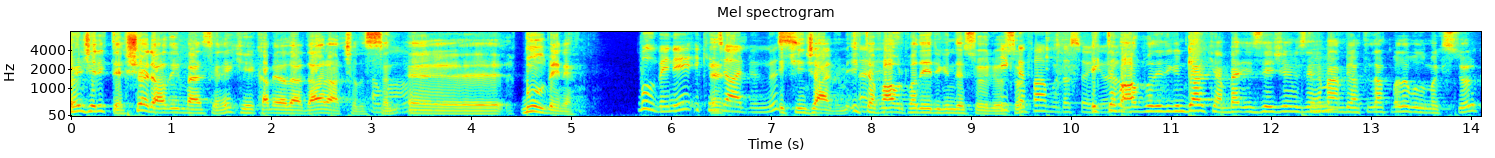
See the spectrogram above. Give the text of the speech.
Öncelikle şöyle alayım ben seni ki kameralar daha rahat çalışsın. Tamam. E, Bul Beni. Bul Beni ikinci albümümüz. İkinci albümü. İlk Evet. defa Avrupa'da 7 günde söylüyorsun. İlk defa burada söylüyorum. İlk defa Avrupa Dedi Gün derken ben izleyicilerimize hemen bir hatırlatmada bulunmak istiyorum.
